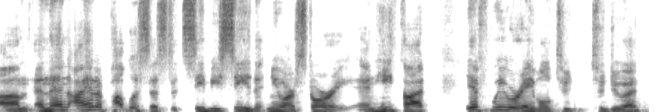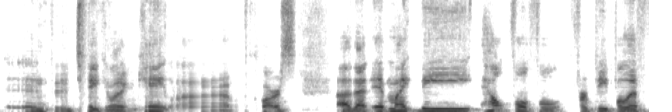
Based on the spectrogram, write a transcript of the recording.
Um, and then I had a publicist at CBC that knew our story, and he thought if we were able to to do it, in particular Caitlin, of course, uh, that it might be helpful for, for people if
